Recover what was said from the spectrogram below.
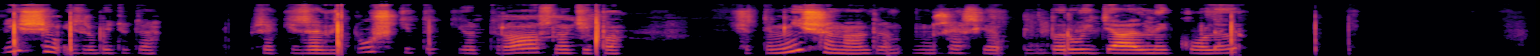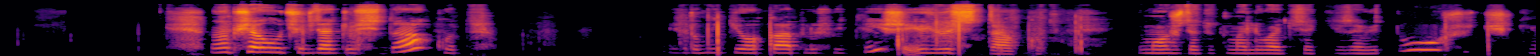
світлішим і зробити тут всякі завітушки такі от раз. Ну, типа, ще темніше треба. Ну, зараз я підберу ідеальний колір. Ну, взагалі лучше взяти ось так от. І зробити його каплю світліше і ось так от. Можете тут малювати всякі завітушечки.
